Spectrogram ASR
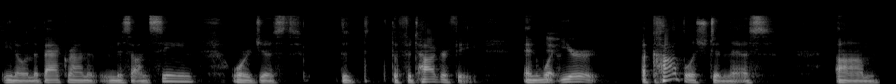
you know in the background mise en scene or just the the photography. And what yeah. you're accomplished in this um,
